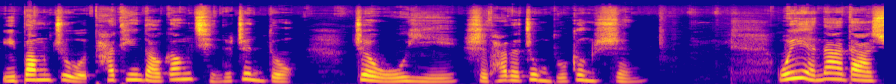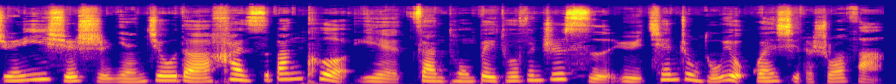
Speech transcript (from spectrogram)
以帮助他听到钢琴的震动。这无疑使他的中毒更深。维也纳大学医学史研究的汉斯·班克也赞同贝多芬之死与铅中毒有关系的说法。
